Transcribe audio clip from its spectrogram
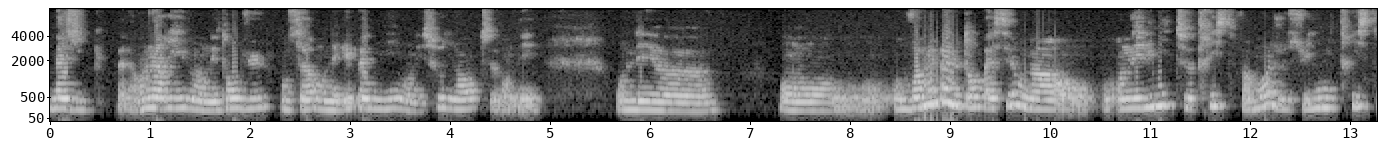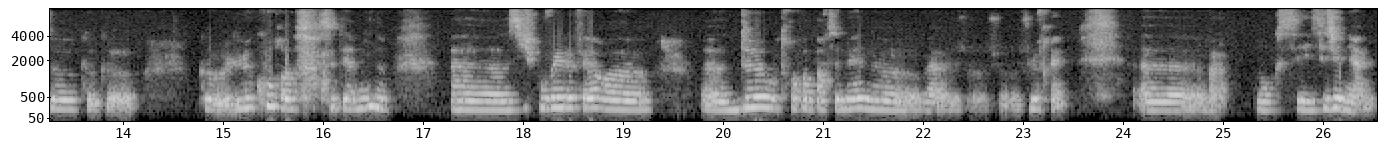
magiques. on arrive, on est tendu, on sort, on est épanoui, on est souriante, on est. On est. Euh, on, on voit même pas le temps passer, on, est limite triste. Enfin, moi, je suis limite triste que, le cours se termine. si je pouvais le faire euh, deux ou trois fois par semaine, euh, bah, je, le ferai. Euh, voilà, donc c'est génial.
